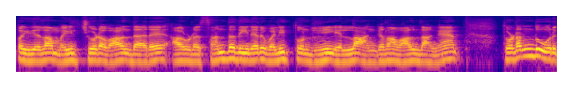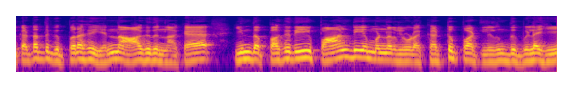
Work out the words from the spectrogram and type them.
பகுதியில் தான் மகிழ்ச்சியோடு வாழ்ந்தார். அவரோட சந்ததியினர் வழித்தோன்றல்கள் எல்லாம் அங்கே தான் வாழ்ந்தாங்க. தொடர்ந்து ஒரு கட்டத்துக்கு பிறகு என்ன ஆகுதுன்னாக்க இந்த பகுதி பாண்டிய மன்னர்களோட கட்டுப்பாட்டிலிருந்து விலகி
